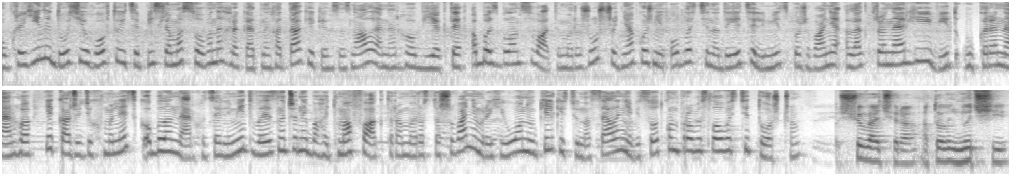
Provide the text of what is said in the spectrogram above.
України досі говтується після масованих ракетних атак, яких зазнали енергооб'єкти. Аби збалансувати мережу, щодня кожній області надається ліміт споживання електроенергії від Укренерго. Як кажуть у Хмельницькобленерго, цей ліміт визначений багатьма факторами – розташуванням регіону, кількістю населення, відсотком промисловості тощо. Щовечора, а то вночі,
